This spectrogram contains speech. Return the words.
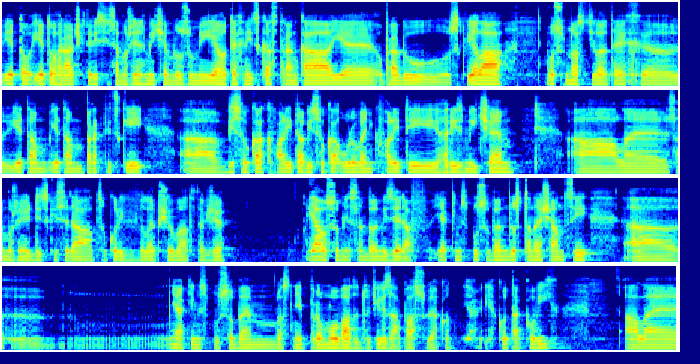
je, to, je to hráč, který si samozřejmě s míčem rozumí, jeho technická stránka je opravdu skvělá, v 18 letech je tam, je tam prakticky vysoká kvalita, vysoká úroveň kvality hry s míčem, ale samozřejmě vždycky se dá cokoliv vylepšovat, takže já osobně jsem velmi zvědav, jakým způsobem dostane šanci eh, nějakým způsobem vlastně promlouvat do těch zápasů jako, jako takových, ale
